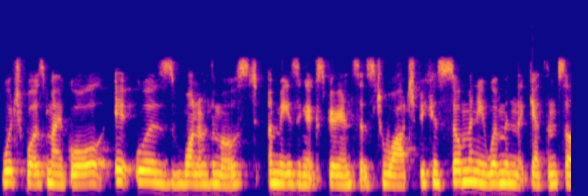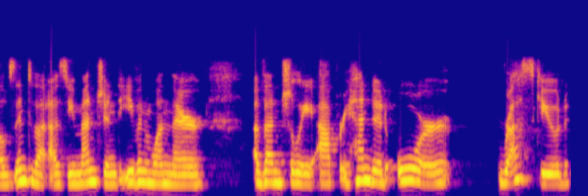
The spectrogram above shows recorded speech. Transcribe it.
which was my goal, it was one of the most amazing experiences to watch because so many women that get themselves into that, as you mentioned, even when they're eventually apprehended or rescued,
